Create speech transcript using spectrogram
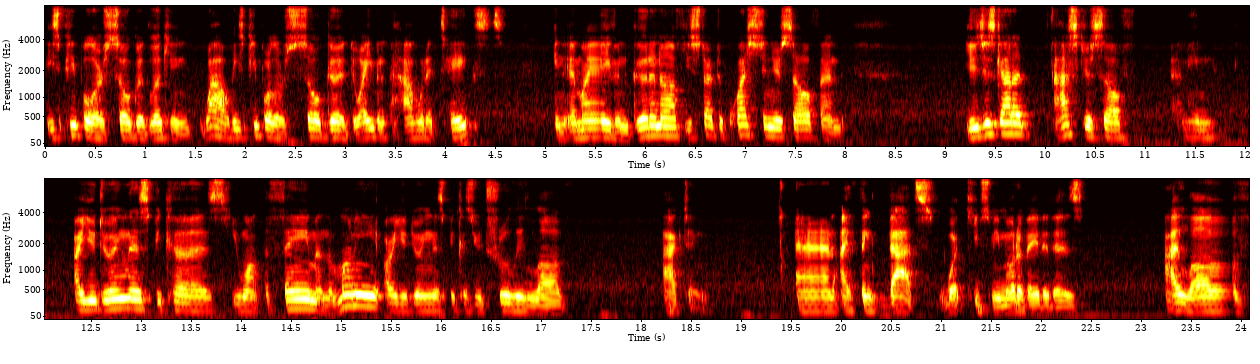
these people are so good looking. Wow, these people are so good. Do I even have what it takes? And am I even good enough? You start to question yourself and you just got to ask yourself, I mean, are you doing this because you want the fame and the money? Are you doing this because you truly love acting? And I think that's what keeps me motivated is I love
